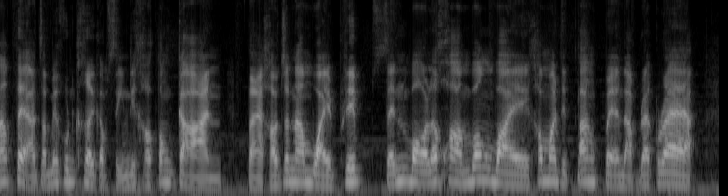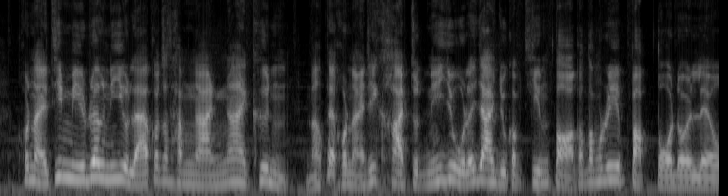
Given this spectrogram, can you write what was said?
นักเตะอาจจะไม่คุ้นเคยกับสิ่งที่เขาต้องการ แต่เขาจะนำไหวพริบเซนบอลและความว่องไวเข้ามาติดตั้งเป็นอันดับแรกๆ คนไหนที่มีเรื่องนี้อยู่แล้วก็จะทำงานง่ายขึ้น นักเตะคนไหนที่ขาดจุดนี้อยู่และอยากอยู่กับทีมต่อก็ต้องรีบปรับตัวโดยเร็ว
